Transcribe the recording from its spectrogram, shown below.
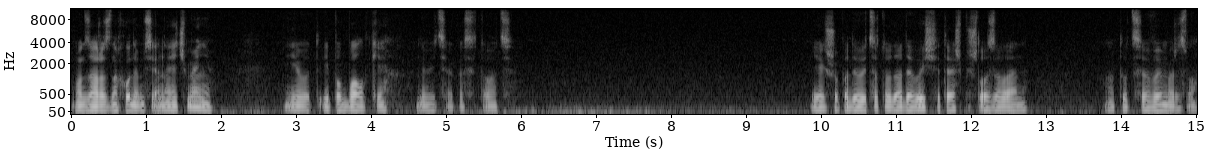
От зараз знаходимося на ячмені. І от і по балки. Дивіться, яка ситуація. Якщо подивитися туди, де вище, теж пішло зелене. А тут все вимерзло.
